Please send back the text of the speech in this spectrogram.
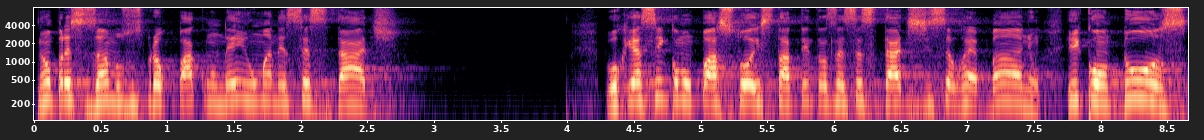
Não precisamos nos preocupar com nenhuma necessidade. Porque assim como o pastor está atento às necessidades de seu rebanho e conduz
